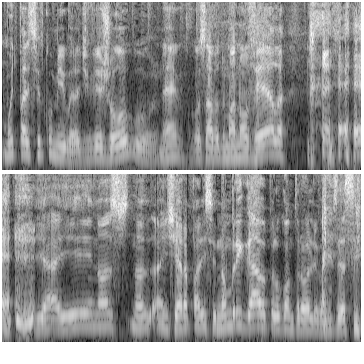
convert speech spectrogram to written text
muito parecido comigo, era de ver jogo, né? Gostava de uma novela. e aí nós, nós, a gente era parecido, não brigava pelo controle, vamos dizer assim.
